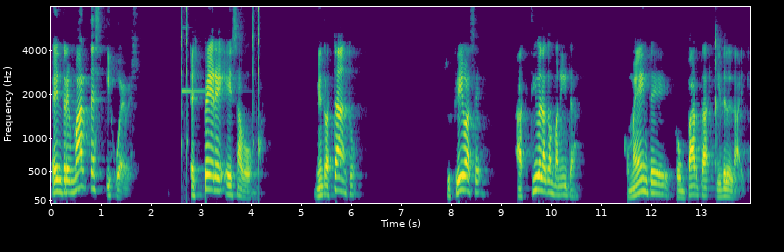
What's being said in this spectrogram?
entre martes y jueves. Espere esa bomba. Mientras tanto, suscríbase, active la campanita, comente, comparta y dele like.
